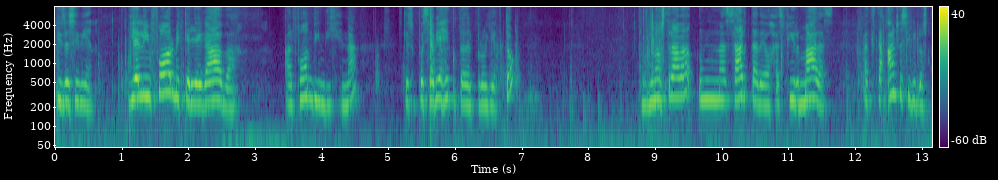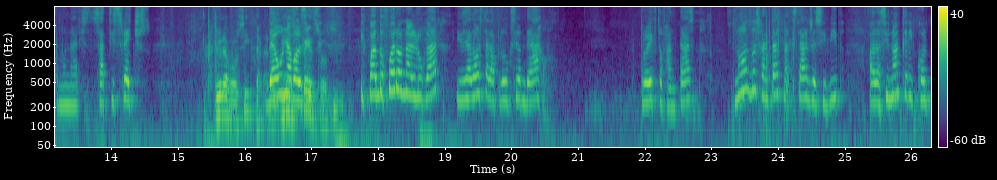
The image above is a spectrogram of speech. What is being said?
y recibían. Y el informe que llegaba al fondo indígena, que pues se había ejecutado el proyecto, mostraba una sarta de hojas firmadas. Aquí está, han recibido los comunarios, satisfechos. De una bolsita. De una 10 bolsita. pesos. Y cuando fueron al lugar, y decía, ¿dónde está la producción de ajo? Proyecto fantasma. No, no es fantasma, que estaban recibidos. Ahora, si no han querido cul-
